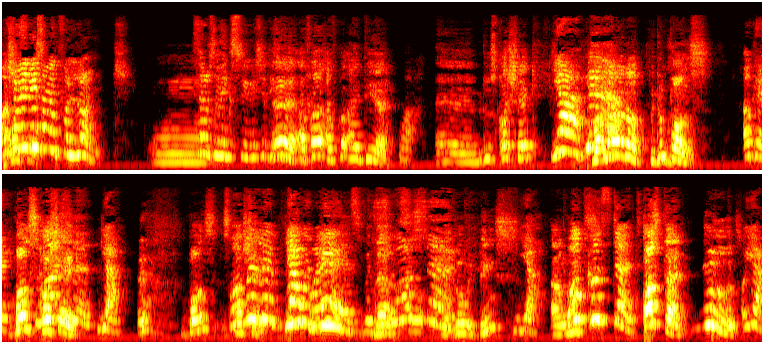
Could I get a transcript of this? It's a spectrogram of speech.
Or should we do something for lunch? Mm, Instead of something sweet, we should do Hey, something. I've got, I've got idea. What? Uh, we do scotch egg. Yeah, But yeah. no, no, no. We do buns. Okay. Buns scotch egg. Yeah. Buns What scotch will egg. it be Yeah, with beans. with? With Then beans. we go with beans Yeah. and Oh, with custard. custard. Good. Oh yeah.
